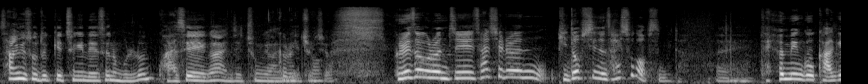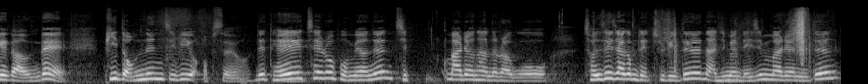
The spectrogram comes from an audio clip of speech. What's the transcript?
상위소득계층에 대해서는 물론 과세가 이제 중요한 그렇죠. 죠 그래서 그런지 사실은 빚 없이는 살 수가 없습니다. 네. 대한민국 가게 가운데 빚 없는 집이 없어요. 근데 대체로 보면은 집 마련하느라고 전세자금 대출이든 아니면 내 집 마련이든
